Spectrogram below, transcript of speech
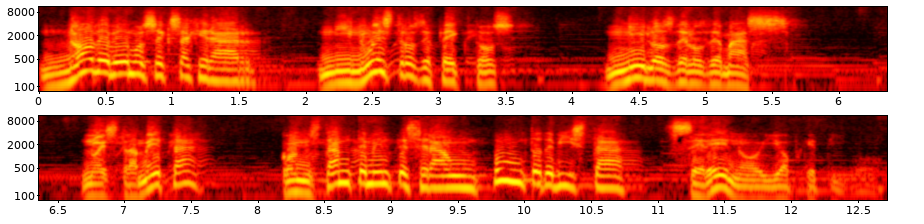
No debemos exagerar ni nuestros defectos ni los de los demás. Nuestra meta constantemente será un punto de vista sereno y objetivo.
